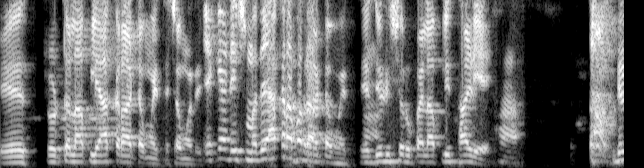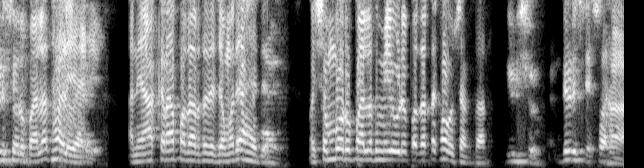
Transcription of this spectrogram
हे टोटल आपली अकरा आटम आहे त्याच्यामध्ये. एका डिशमध्ये अकरा पदार्थ. आटम आहेत. ते. दीडशे रुपयाला आपली थाळी आहे. दीडशे रुपयाला थाळी आहे. आणि अकरा पदार्थ त्याच्यामध्ये आहेत. शंभर रुपयाला तुम्ही एवढे पदार्थ खाऊ शकतात दीडशे रुपये दीडशे sorry. हा.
